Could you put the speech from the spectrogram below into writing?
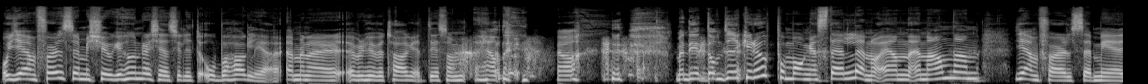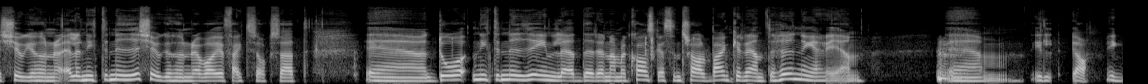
Och jämförelser med 2000 känns ju lite obehagliga. Jag menar överhuvudtaget, det som hände. ja. Men det, de dyker upp på många ställen och en, en annan jämförelse med 2000, eller 99-2000 var ju faktiskt också att eh, då 99 inledde den amerikanska centralbanken räntehöjningar igen. Mm. Eh, i, ja, i,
